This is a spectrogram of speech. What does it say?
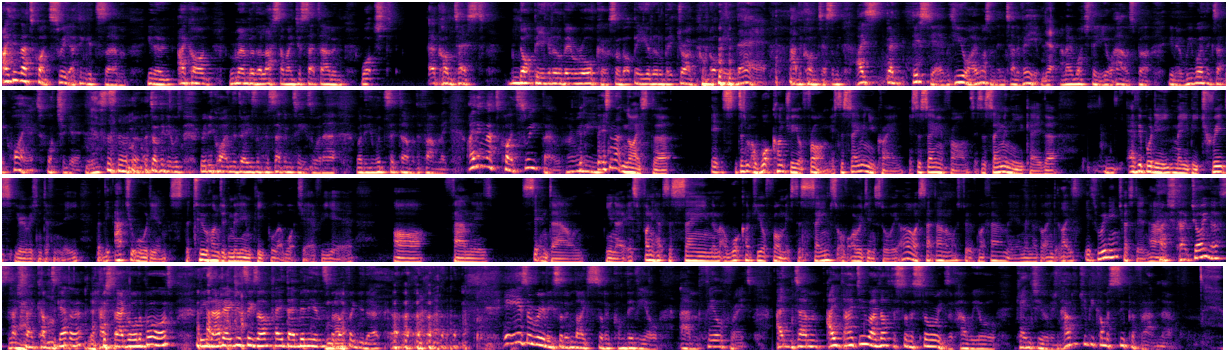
I think that's quite sweet. I think it's um, you know I can't remember the last time I just sat down and watched a contest not being a little bit raucous or not being a little bit drunk or not being there at the contest. I mean, I spent this year with you. I wasn't in Tel Aviv, Yeah. and I watched it at your house, but you know we weren't exactly quiet watching it. Yes. I don't think it was really quite in the days of the seventies when uh, when you would sit down with the family. I think that's quite sweet, though. I really. But isn't that nice that it's it doesn't matter what country you're from. It's the same in Ukraine. It's the same in France. It's the same in the UK. That everybody maybe treats Eurovision differently, but the actual audience, the 200 million people that watch it every year, are families sitting down You know, it's funny how it's the same, no matter what country you're from, it's the same sort of origin story. Oh, I sat down and watched it with my family, and then I got into like it's, it's really interesting how Hashtag join us. Hashtag come together. Hashtag all aboard. These ad agencies aren't paid their millions for nothing, you know. it is a really sort of nice, sort of convivial um, feel for it. And um, I, I do, I love the sort of stories of how we all came to Eurovision. How did you become a super fan now?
